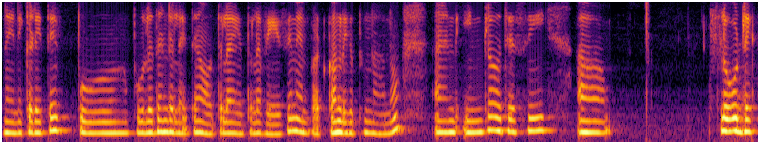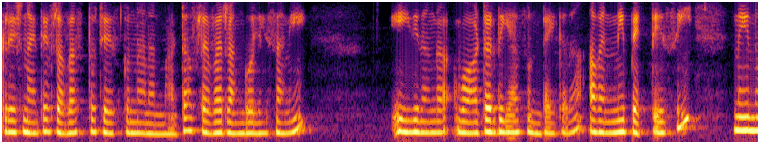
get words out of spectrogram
నేను ఇక్కడైతే పూ పూలదండలు అయితే అవతల ఇవతల వేసి నేను పట్టుకొని దిగుతున్నాను. అండ్ ఇంట్లో వచ్చేసి ఫ్లోర్ డెకరేషన్ అయితే ఫ్లవర్స్తో చేసుకున్నాను అనమాట ఫ్లవర్ రంగోలీస్ అని. ఈ విధంగా వాటర్ దియాస్ ఉంటాయి కదా అవన్నీ పెట్టేసి నేను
